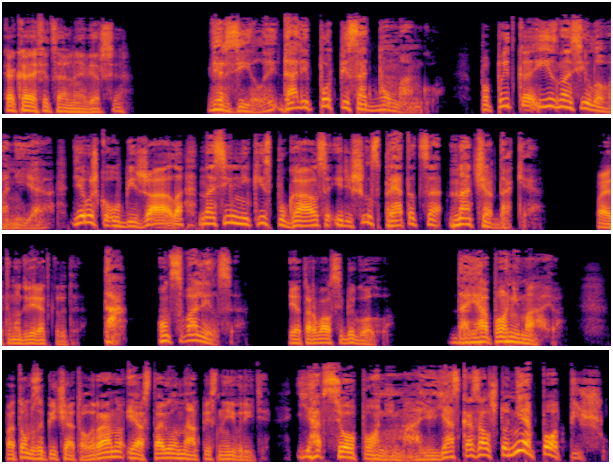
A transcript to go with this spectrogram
Какая официальная версия? Верзилы дали подписать бумагу. Попытка изнасилования. Девушка убежала, насильник испугался и решил спрятаться на чердаке. Поэтому дверь открыта. Да, он свалился. И оторвал себе голову. Да я понимаю. Потом запечатал рану и оставил надпись на иврите. Я все понимаю. Я сказал, что не подпишу.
